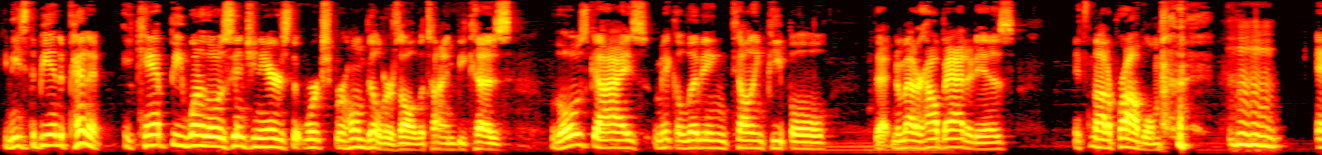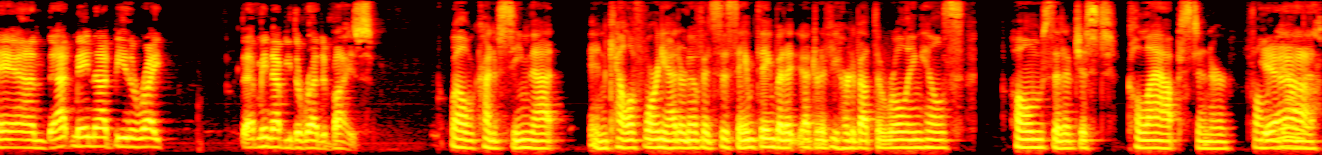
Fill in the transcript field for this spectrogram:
he needs to be independent. He can't be one of those engineers that works for home builders all the time because those guys make a living telling people that no matter how bad it is, it's not a problem. And that may not be the right that may not be the right advice. Well, we're kind of seeing that in California. I don't know if it's the same thing, but I, I don't know if you heard about the rolling hills homes that have just collapsed and are falling yeah. down. The,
